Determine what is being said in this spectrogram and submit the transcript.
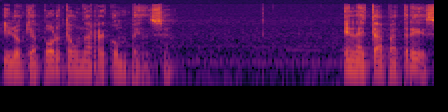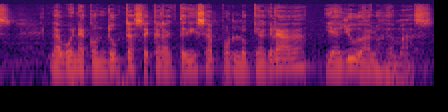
y lo que aporta una recompensa. En la etapa 3, la buena conducta se caracteriza por lo que agrada y ayuda a los demás.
